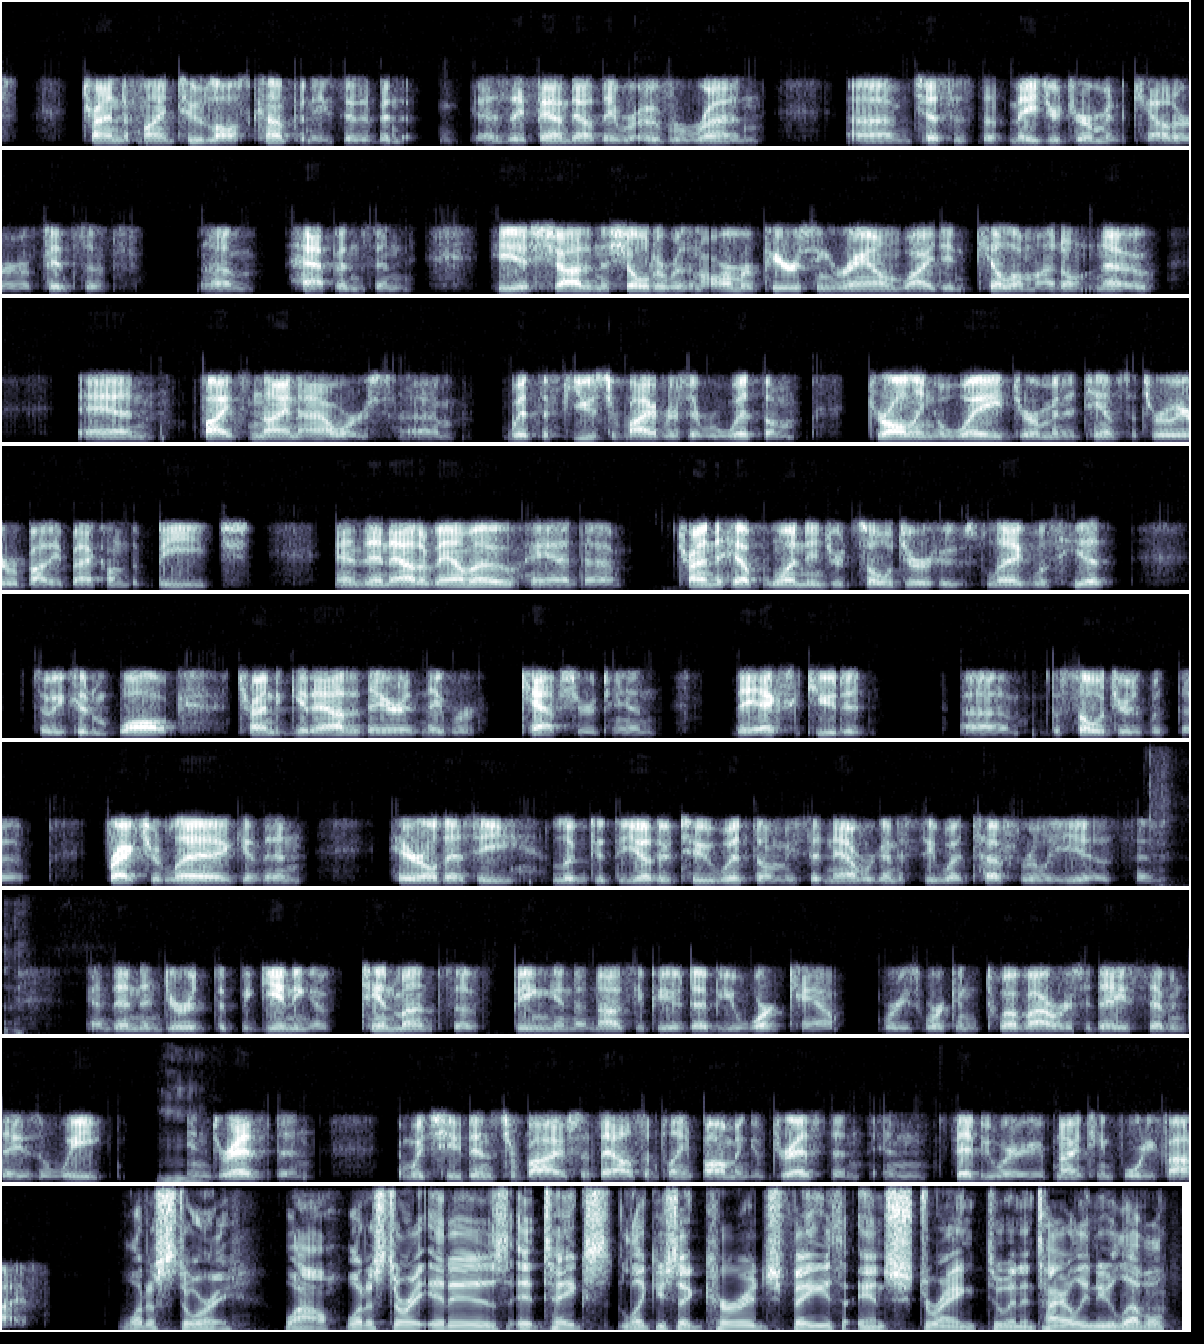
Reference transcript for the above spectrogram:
trying to find two lost companies that have been as they found out they were overrun um, just as the major German counter offensive um, happens. And he is shot in the shoulder with an armor piercing round. Why it didn't kill him I don't know. And fights nine hours um, with the few survivors that were with him drawing away German attempts to throw everybody back on the beach, and then out of ammo and uh, trying to help one injured soldier whose leg was hit, so he couldn't walk, trying to get out of there, and they were captured and they executed um, the soldier with the fractured leg, and then Harold, as he looked at the other two with them, he said, "Now we're going to see what tough really is." And and then endured the beginning of ten months of being in a Nazi POW work camp where he's working 12 hours a day, seven days a week mm. in Dresden, in which he then survives a thousand plane bombing of Dresden in February of 1945. What a story. Wow, what a story it is. It takes, like you said, courage, faith, and strength to an entirely new level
